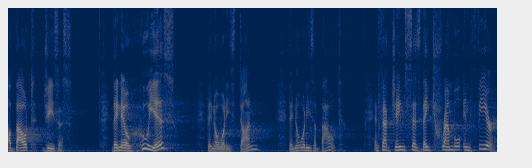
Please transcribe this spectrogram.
about Jesus. They know who he is, they know what he's done, they know what he's about. In fact, James says they tremble in fear.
